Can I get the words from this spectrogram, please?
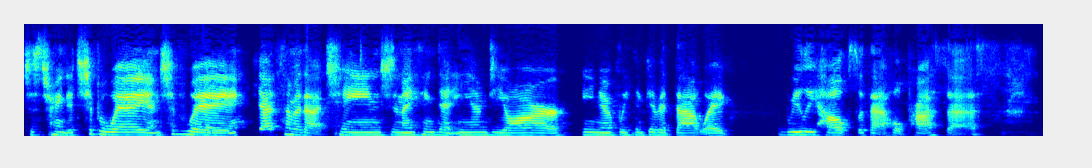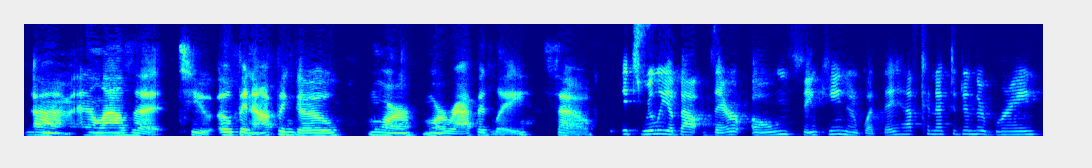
just trying to chip away and chip away and get some of that change. And I think that EMDR, you know, if we think of it that way, really helps with that whole process mm-hmm. um, and allows it to open up and go more more rapidly. So it's really about their own thinking and what they have connected in their brain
